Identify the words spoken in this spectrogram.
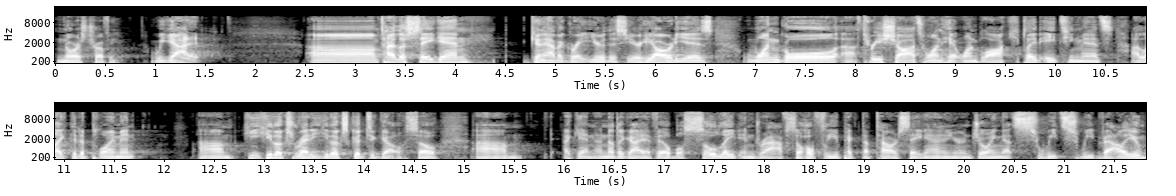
Norris Trophy. We got it. Um, Tyler Seguin gonna have a great year this year. He already is. One goal, uh, three shots, one hit, one block. He played 18 minutes. I like the deployment. Um, he he looks ready. He looks good to go. So um, again, another guy available so late in draft. So hopefully you picked up Tyler Seguin and you're enjoying that sweet sweet value.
